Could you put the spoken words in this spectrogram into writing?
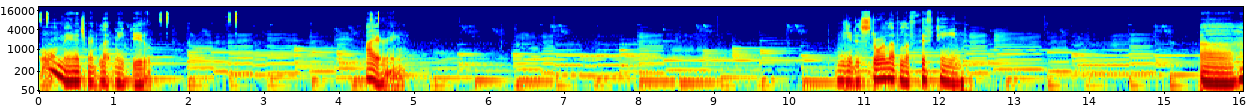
What will management let me do? Hiring. Need a store level of 15. Uh-huh.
